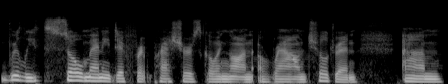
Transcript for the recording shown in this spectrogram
really so many different pressures going on around children. Um,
